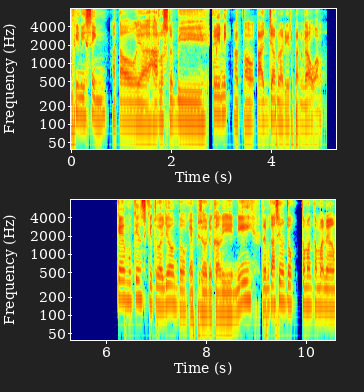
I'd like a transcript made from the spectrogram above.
finishing atau ya harus lebih klinik atau tajam lah di depan gawang Oke, mungkin segitu aja untuk episode kali ini. Terima kasih untuk teman-teman yang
